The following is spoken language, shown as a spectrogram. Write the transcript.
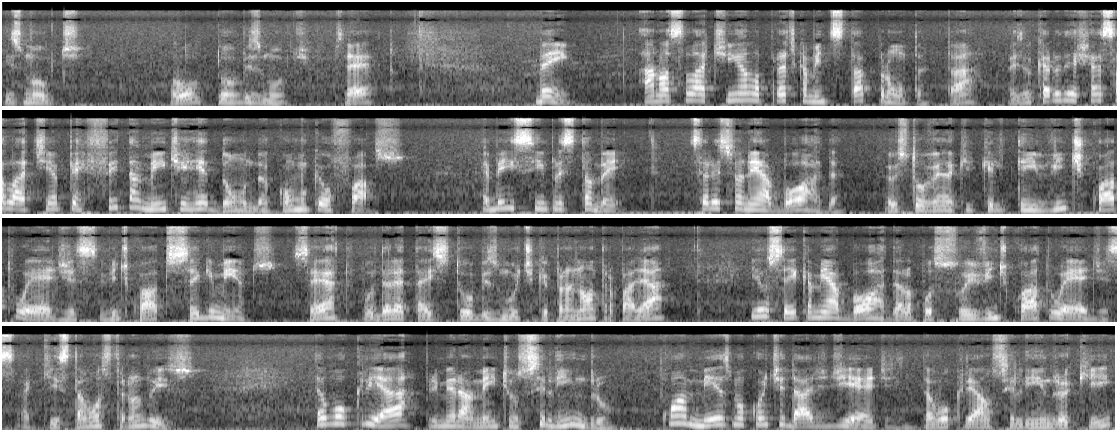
Smooth, ou Turbo Smooth, certo? Bem, a nossa latinha ela praticamente está pronta, tá? Mas eu quero deixar essa latinha perfeitamente redonda, como que eu faço? É bem simples também. Selecionei a borda, eu estou vendo aqui que ele tem 24 edges, 24 segmentos, certo? Vou deletar esse Turbo Smooth aqui para não atrapalhar. E eu sei que a minha borda ela possui 24 edges, aqui está mostrando isso. Então vou criar primeiramente um cilindro com a mesma quantidade de edges. Então vou criar um cilindro aqui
